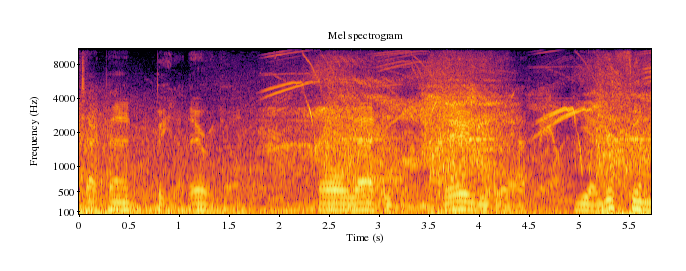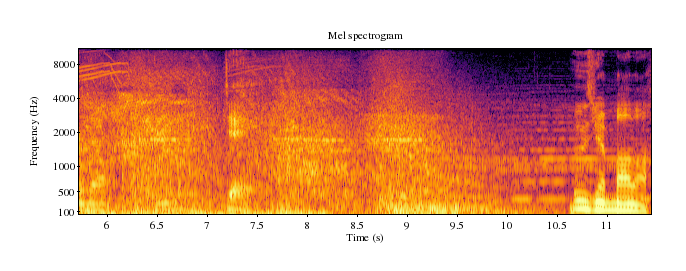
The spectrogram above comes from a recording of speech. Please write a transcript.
Attack pattern beta. There we go. Oh, that did damage. There you go. Yeah, you're filming that. Damn. Who's your mama?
